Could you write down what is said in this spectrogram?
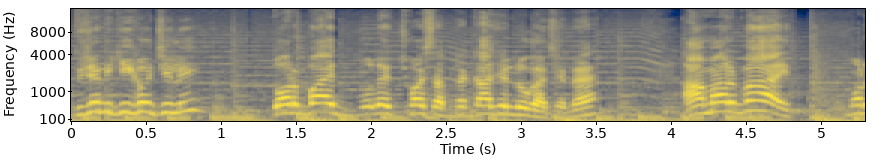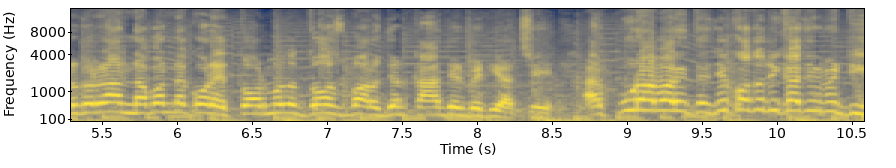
তুই জানি কি কইছিলি? তোর বাইত বলে ছয় সাতটা কাজের লোক আছে, না? আমার বাইত মনে করে রান্না বান্না করে, তোর মতো দশ বারো জন কাজের বেটি আছে। আর পুরা বাড়িতে যে কতটি কাজের বেটি,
